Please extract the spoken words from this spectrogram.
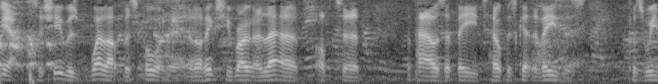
Yeah. So she was well up for supporting it, and I think she wrote a letter off to the powers that be to help us get the visas. Because we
